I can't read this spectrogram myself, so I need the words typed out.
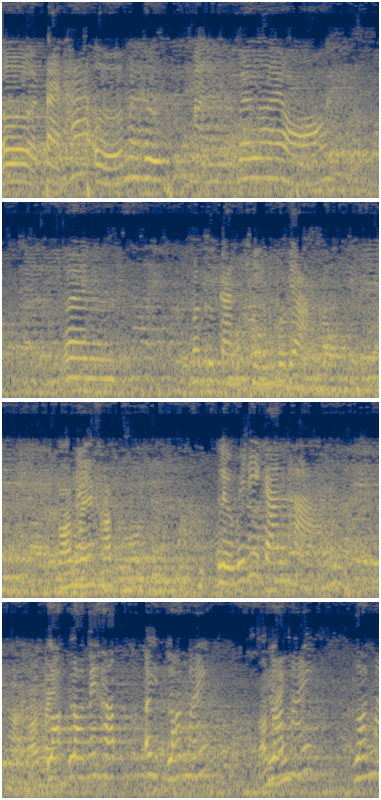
เออ แต่ถ้าเออ มันคือเป็นอะไรหรอเป็น มันคือการทิ้งทุกอย่างลงร้อนไหมครับหรือวิธีการถามร้อนไหมร้อนร้อนไหมครับ เอ้ยร้อนไหมร้อนไหมไหมร้อนไหม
